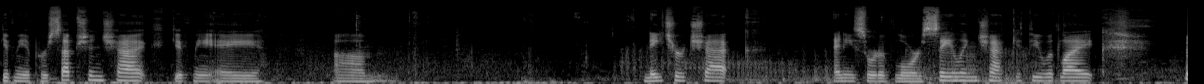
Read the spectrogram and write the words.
give me a perception check, give me a um, nature check, any sort of lore sailing check if you would like.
